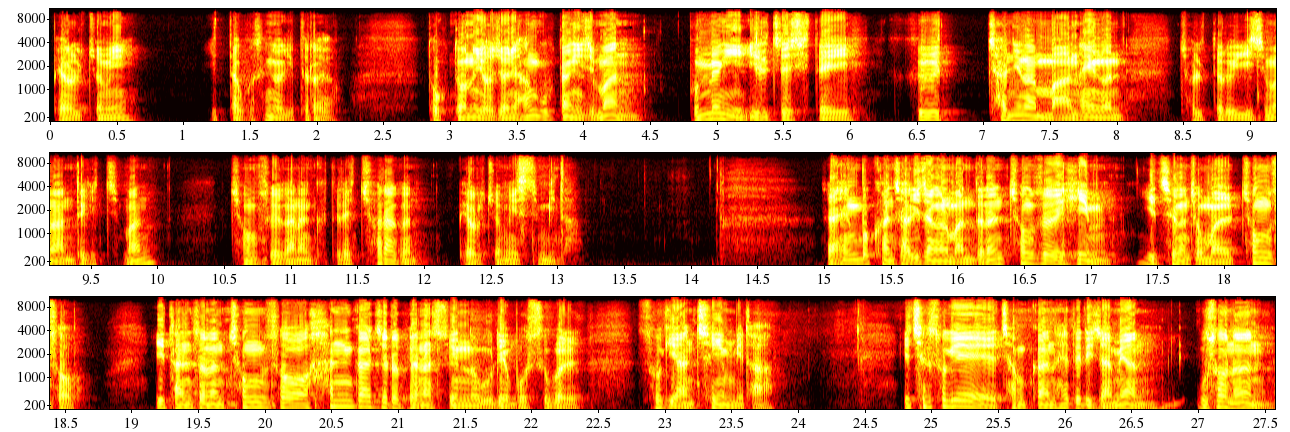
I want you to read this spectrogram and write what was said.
배울 점이 있다고 생각이 들어요. 독도는 여전히 한국 땅이지만 분명히 일제 시대의 그 잔인한 만행은 절대로 잊으면 안 되겠지만 청소에 관한 그들의 철학은 배울 점이 있습니다. 자, 행복한 자기장을 만드는 청소의 힘. 이 책은 정말 청소. 이 단서는 청소 한 가지로 변할 수 있는 우리의 모습을 소개한 책입니다. 이 책 소개 잠깐 해드리자면 우선은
